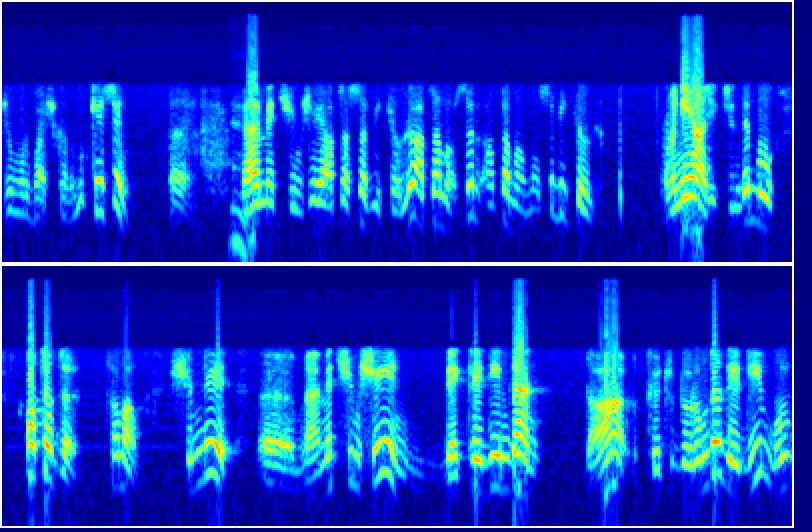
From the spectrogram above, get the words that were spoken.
Cumhurbaşkanı. Bu kesin. Evet. Mehmet Şimşek'i atasa bir türlü, ataması, atamaması bir türlü. Ama nihayetinde bu atadı. Tamam. Şimdi e, Mehmet Şimşek'in beklediğimden daha kötü durumda dediğim bu,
